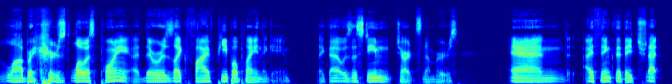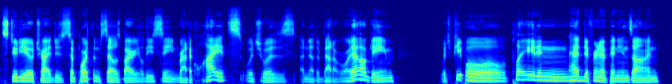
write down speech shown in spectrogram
Lawbreakers' lowest point, uh, there was like five people playing the game. Like that was the Steam charts numbers. And I think that they that studio tried to support themselves by releasing Radical Heights, which was another battle royale game, which people played and had different opinions on,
